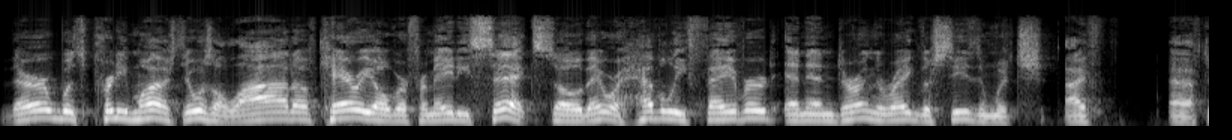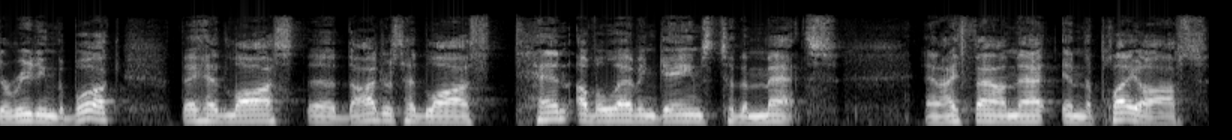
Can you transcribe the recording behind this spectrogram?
there was pretty much there was a lot of carryover from 86 so they were heavily favored and then during the regular season which i after reading the book they had lost, the Dodgers had lost 10 of 11 games to the Mets. And I found that in the playoffs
